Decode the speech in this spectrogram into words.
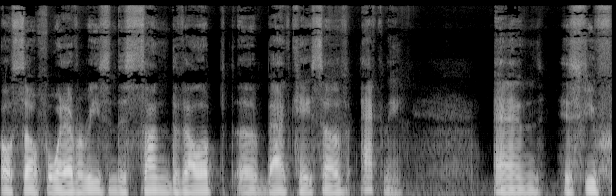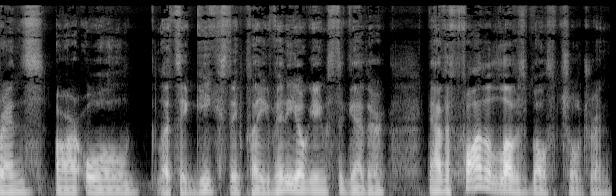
also, for whatever reason, this son developed a bad case of acne. And his few friends are all, let's say, geeks. They play video games together. Now, the father loves both children,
